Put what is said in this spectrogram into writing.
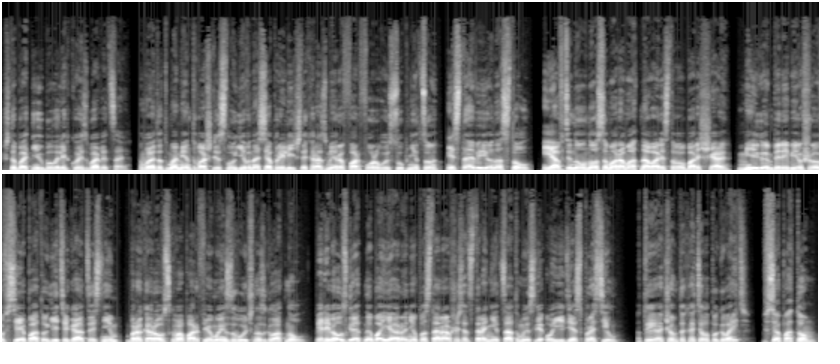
чтобы от них было легко избавиться. В этот момент вошли слуги, внося приличных размеров фарфоровую супницу и ставя ее на стол. Я втянул носом аромат наваристого борща, мигом перебившего все потуги тягаться с ним, бракаровского парфюма и звучно сглотнул. Перевел взгляд на боярыню, постаравшись отстраниться от мысли о еде, спросил. «Ты о чем-то хотела поговорить?» «Все потом».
